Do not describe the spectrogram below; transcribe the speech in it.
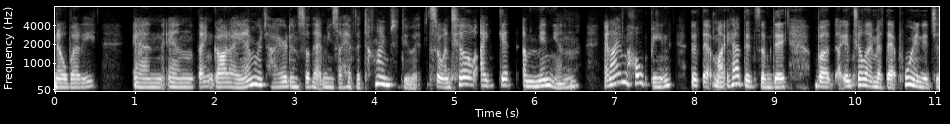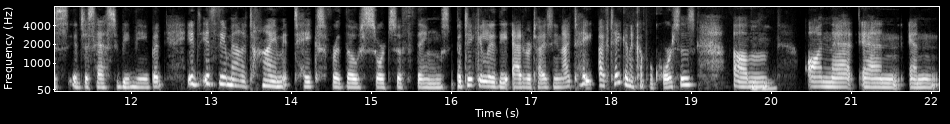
Nobody and and thank god i am retired and so that means i have the time to do it. So until i get a minion and i'm hoping that that might happen someday but until i'm at that point it just it just has to be me. But it, it's the amount of time it takes for those sorts of things particularly the advertising. I take i've taken a couple courses um, mm-hmm on that and and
